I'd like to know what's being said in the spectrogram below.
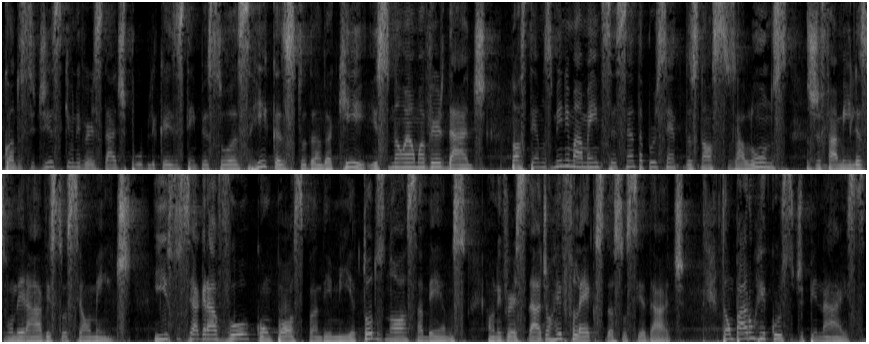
Quando se diz que universidade pública existem pessoas ricas estudando aqui, isso não é uma verdade. Nós temos minimamente 60% dos nossos alunos de famílias vulneráveis socialmente. E isso se agravou com o pós-pandemia. Todos nós sabemos. A universidade é um reflexo da sociedade. Então, para um recurso de PINAIS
